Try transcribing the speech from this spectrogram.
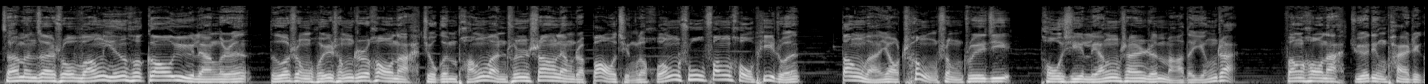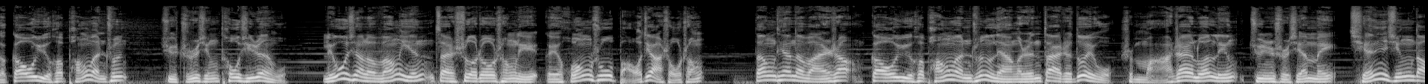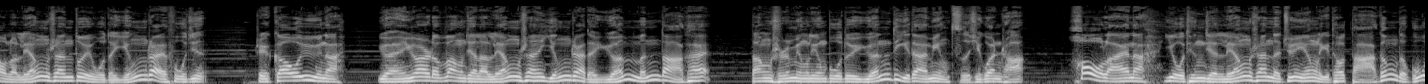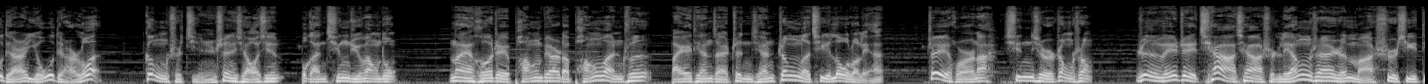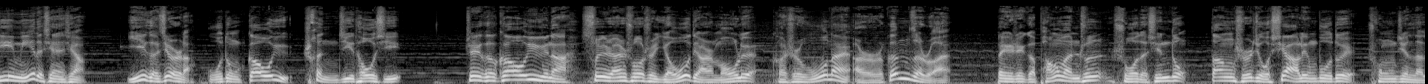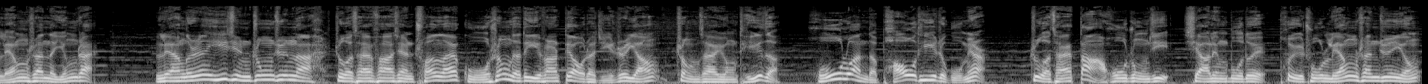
咱们再说王寅和高玉两个人得胜回城之后呢，就跟庞万春商量着报请了皇叔方后批准，当晚要乘胜追击，偷袭梁山人马的营寨。方后呢，决定派这个高玉和庞万春去执行偷袭任务，留下了王寅在歙州城里给皇叔保驾守城。当天的晚上，高玉和庞万春两个人带着队伍是马摘栾铃，军事衔枚，前行到了梁山队伍的营寨附近。这高玉呢，远远的望见了梁山营寨的辕门大开，当时命令部队原地待命，仔细观察。后来呢，又听见梁山的军营里头打更的鼓点有点乱，更是谨慎小心，不敢轻举妄动。奈何这旁边的庞万春白天在阵前争了气，露了脸。这会儿呢，心气正盛，认为这恰恰是梁山人马士气低迷的现象，一个劲儿的鼓动高玉趁机偷袭。这个高玉呢，虽然说是有点谋略，可是无奈耳根子软，被这个庞万春说的心动，当时就下令部队冲进了梁山的营寨。两个人一进中军呢，这才发现传来鼓声的地方吊着几只羊，正在用蹄子胡乱地刨踢着鼓面。这才大呼中计，下令部队退出梁山军营。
